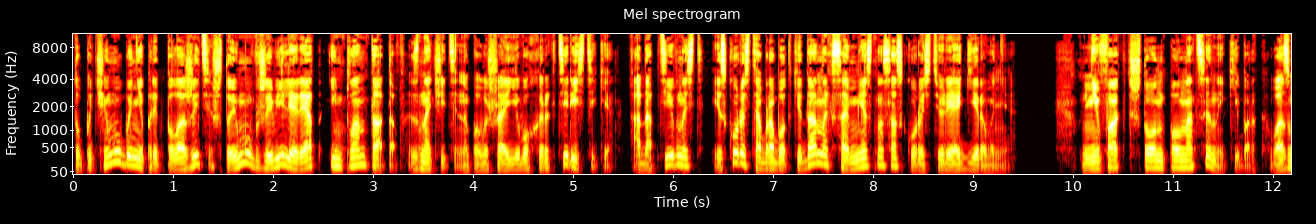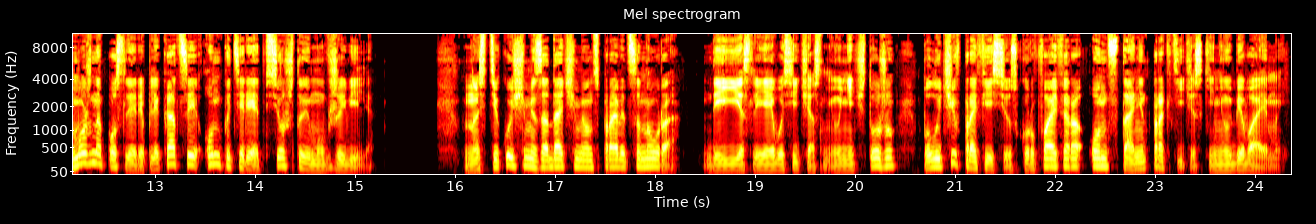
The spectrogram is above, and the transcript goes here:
то почему бы не предположить, что ему вживили ряд имплантатов, значительно повышая его характеристики, адаптивность и скорость обработки данных совместно со скоростью реагирования. Не факт, что он полноценный киборг. Возможно, после репликации он потеряет все, что ему вживили. Но с текущими задачами он справится на ура. Да и если я его сейчас не уничтожу, получив профессию скурфайфера, он станет практически неубиваемый.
